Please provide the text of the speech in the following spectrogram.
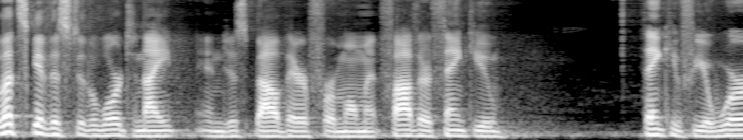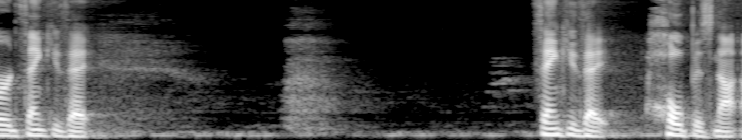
let's give this to the Lord tonight and just bow there for a moment. Father, thank you. Thank you for your word. Thank you that thank you that hope is not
